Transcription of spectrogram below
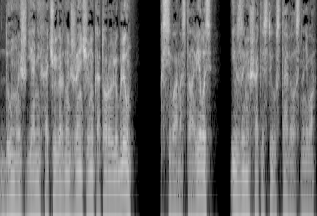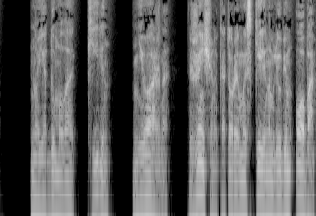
Думаешь, я не хочу вернуть женщину, которую люблю?» Ксиван остановилась и в замешательстве уставилась на него. Но я думала, Кирин... Неважно. Женщину, которую мы с Кирином любим оба.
